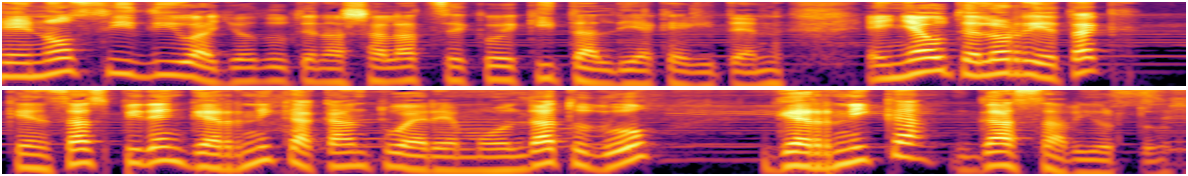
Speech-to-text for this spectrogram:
genozidioa jo duten asalatzeko ekitaldiak egiten. Einau telorrietak, kentzazpiren Gernika kantua ere moldatu du, Gernika gaza bihurtuz.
